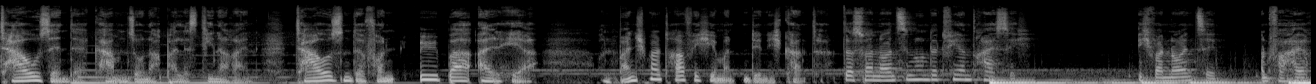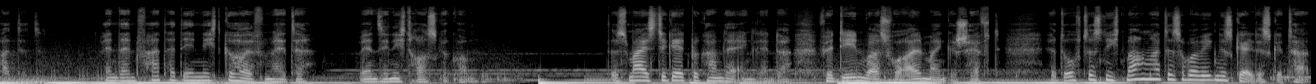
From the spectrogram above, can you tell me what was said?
Tausende kamen so nach Palästina rein. Tausende von überall her. Und manchmal traf ich jemanden, den ich kannte. Das war 1934. Ich war 19 und verheiratet. Wenn dein Vater denen nicht geholfen hätte, wären sie nicht rausgekommen. Das meiste Geld bekam der Engländer. Für den war es vor allem ein Geschäft. Er durfte es nicht machen, hat es aber wegen des Geldes getan.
